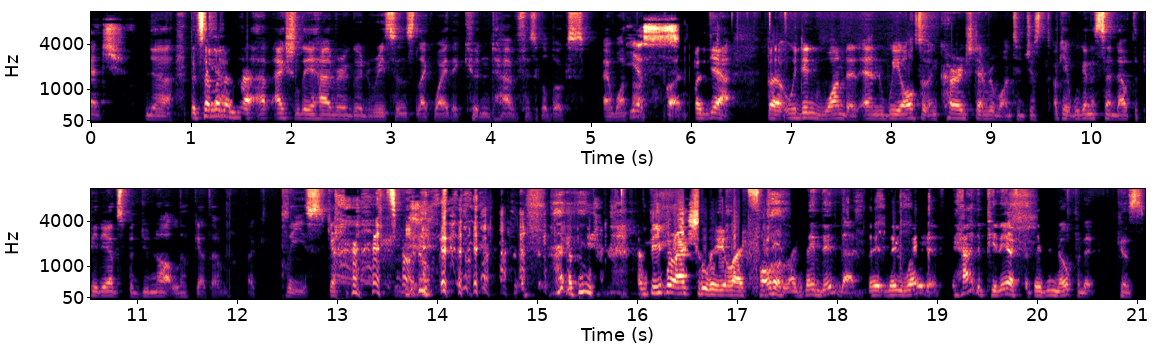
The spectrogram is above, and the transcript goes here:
pledge. Yeah, but some Yeah. of them ha- actually had very good reasons, like why they couldn't have physical books and whatnot. Yes. But, but yeah, but we didn't want it, and we also encouraged everyone to just okay, we're going to send out the PDFs, but do not look at them. Like, please get them. And and people actually like follow, like they did that. They, they waited. They had the PDF, but they didn't open it because,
